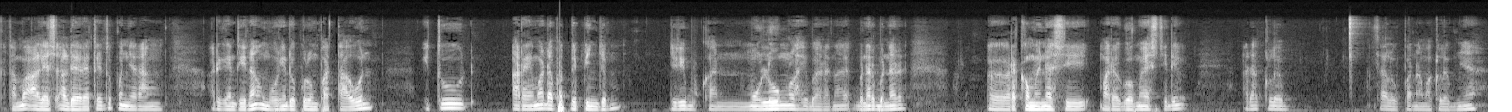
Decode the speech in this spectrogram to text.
Ketambah alias Alderete itu penyerang Argentina umurnya 24 tahun. Itu Arema dapat dipinjem jadi bukan mulung lah ibaratnya. Benar-benar uh, rekomendasi Mario Gomez. Jadi ada klub saya lupa nama klubnya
